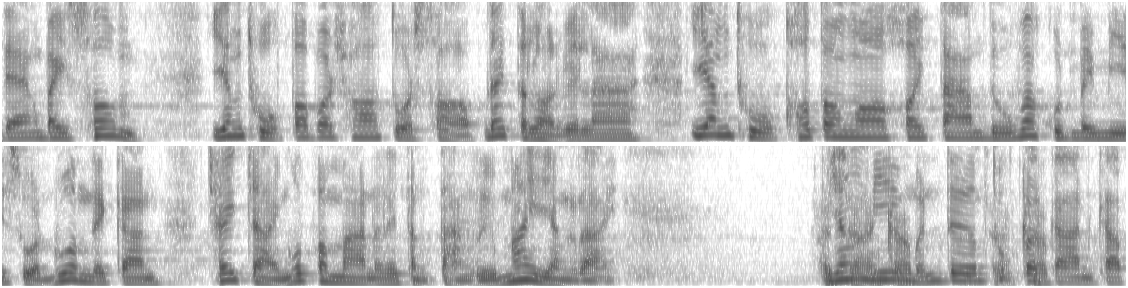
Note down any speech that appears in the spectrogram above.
แดงใบส้ม ยังถูกปปชตรวจสอบได้ตลอดเวลา ยังถูกคอตงคอยตามดูว่าคุณไปมีส่วนร่วมในการใช้จ่ายงบประมาณอะไรต่างๆ หรือไม่อย่างไรอายังจารย์มีครับเหมือนเดิมทุกประการครับ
